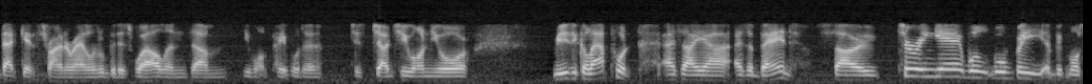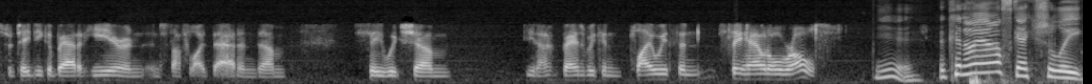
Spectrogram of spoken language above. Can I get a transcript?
that gets thrown around a little bit as well, and um, you want people to just judge you on your musical output as a uh, as a band. So touring, yeah, we'll we'll be a bit more strategic about it here and, and stuff like that, and um, see which um, you know bands we can play with and see how it all rolls. Yeah. Can I ask actually,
